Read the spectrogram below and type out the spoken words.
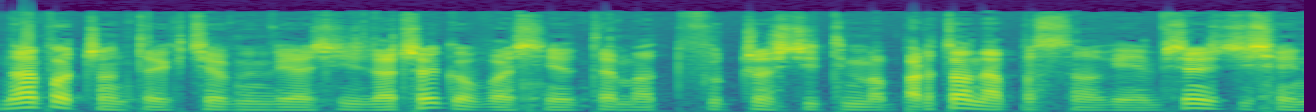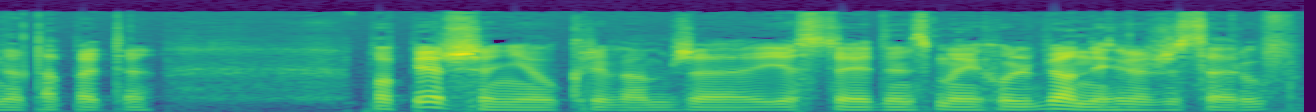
Na początek chciałbym wyjaśnić, dlaczego właśnie temat twórczości Tima Bartona postanowiłem wziąć dzisiaj na tapetę. Po pierwsze, nie ukrywam, że jest to jeden z moich ulubionych reżyserów.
